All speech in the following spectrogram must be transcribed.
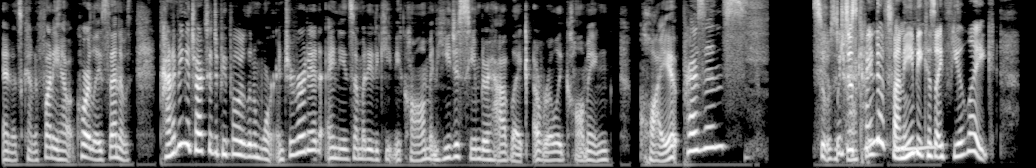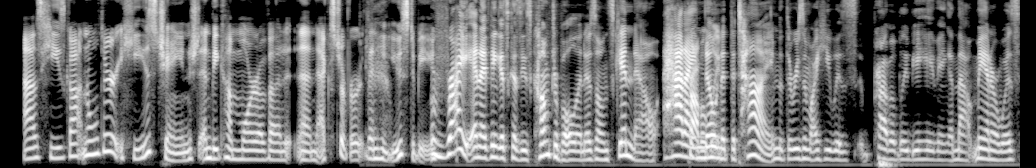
and it's kind of funny how it correlates then with kind of being attracted to people who are a little more introverted. I need somebody to keep me calm, and he just seemed to have like a really calming, quiet presence. So it was which is kind of funny because. I feel like as he's gotten older, he's changed and become more of a, an extrovert than he used to be. Right. And I think it's because he's comfortable in his own skin now. Had I known at the time that the reason why he was probably behaving in that manner was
